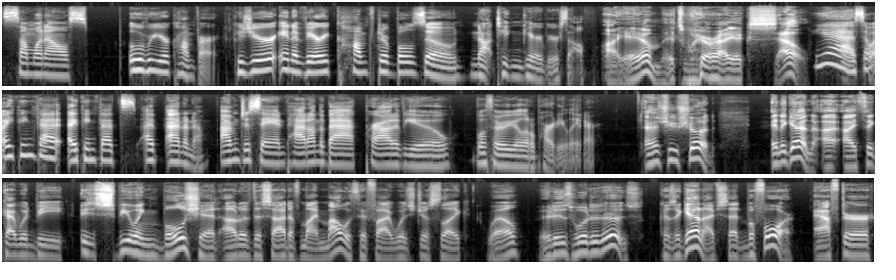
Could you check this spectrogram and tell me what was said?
someone else over your comfort because you're in a very comfortable zone not taking care of yourself. I am. It's where I excel. Yeah, so I think that I think that's I I don't know. I'm just saying pat on the back, proud of you. We'll throw you a little party later. As you should. And again, I, I think I would be spewing bullshit out of the side of my mouth if I was just like, well, it is what it is. Because again, I've said before, after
